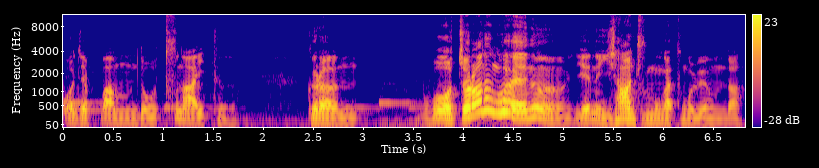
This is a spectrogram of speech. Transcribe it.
어젯밤도 투나이트 그런 뭐 어쩌라는 거야 얘는 얘는 이상한 주문 같은 걸 외운다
